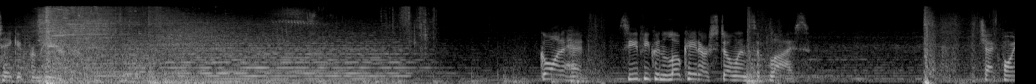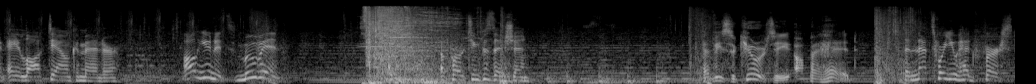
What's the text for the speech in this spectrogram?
Take it from here. Go on ahead. See if you can locate our stolen supplies. Checkpoint A locked down, Commander. All units, move in. Approaching position. Heavy security up ahead. Then that's where you head first.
